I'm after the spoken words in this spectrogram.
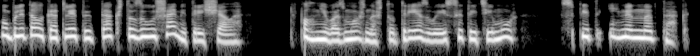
уплетал котлеты так, что за ушами трещало. Вполне возможно, что трезвый и сытый Тимур спит именно так,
